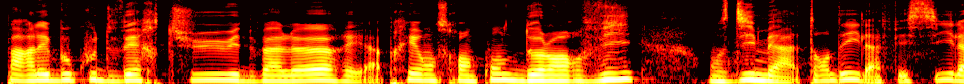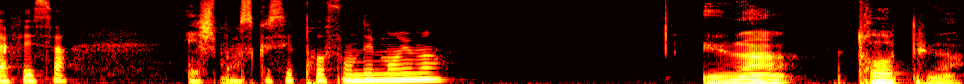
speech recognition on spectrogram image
parlé beaucoup de vertus et de valeurs, et après on se rend compte de leur vie, on se dit, mais attendez, il a fait ci, il a fait ça. Et je pense que c'est profondément humain. Humain, trop humain.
